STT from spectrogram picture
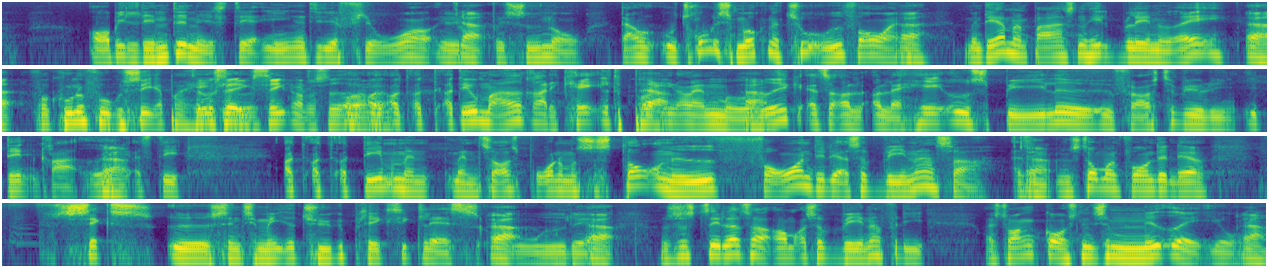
oppe i Lindenæs, der i en af de der fjorde øh, Ja. i Sydnorge, der er jo utrolig smuk natur ude foran. Ja. Men det har man bare sådan helt blændet af, Ja. for kun at fokusere på Det kan du havet. slet ikke se, når du sidder Og, og, og, og, og det er jo meget radikalt på Ja. en eller anden måde, Ja. ikke? Altså at, at lade havet spille øh, første violin i den grad, ikke? Ja. Altså det, og, og, og det, man, man så også bruger, når man så står nede foran det der, så vender sig. Altså, ja. nu står man foran den der 6 øh, cm tykke plexiglas Ja. ude der. Ja. Men så stiller sig om, og så vender, fordi restauranten går sådan ligesom nedad jo. Ja.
